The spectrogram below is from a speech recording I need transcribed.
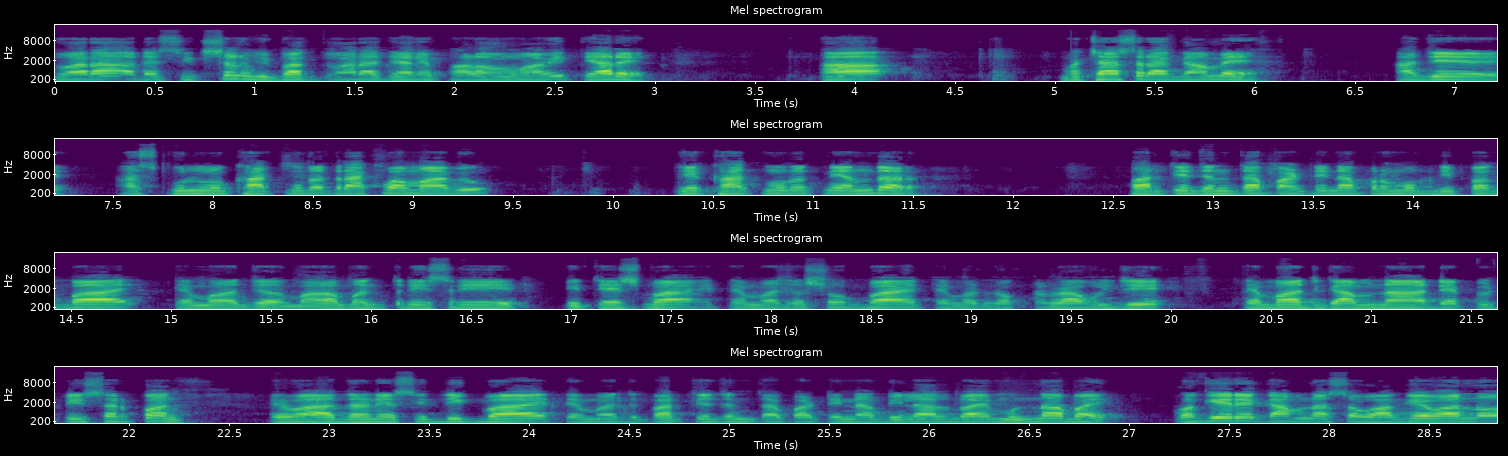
દ્વારા અને શિક્ષણ વિભાગ દ્વારા જ્યારે ફાળવવામાં આવી, ત્યારે આ મછાસરા ગામે આજે આ સ્કૂલનું ખાતમુહૂર્ત રાખવામાં આવ્યું. જે ખાતમુહૂર્તની અંદર ભારતીય જનતા પાર્ટીના પ્રમુખ દીપકભાઈ તેમજ મહામંત્રી શ્રી હિતેશભાઈ તેમજ અશોકભાઈ તેમજ ડૉક્ટર રાહુલજી તેમજ ગામના ડેપ્યુટી સરપંચ એવા આદરણીય સિદ્દીકભાઈ તેમજ ભારતીય જનતા પાર્ટીના બિલાલભાઈ મુન્નાભાઈ વગેરે ગામના સૌ આગેવાનો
